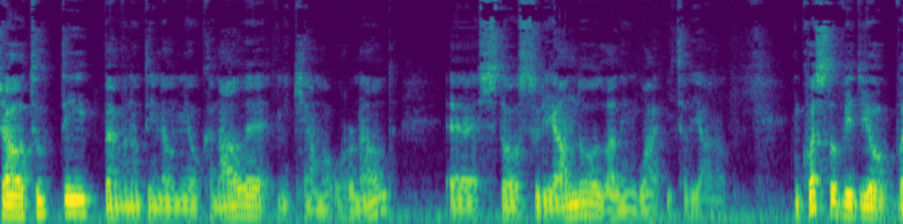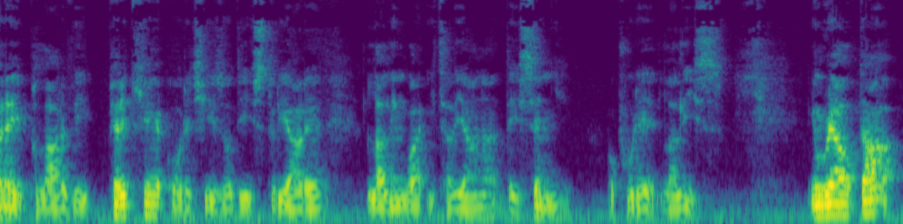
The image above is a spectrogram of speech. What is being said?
Ciao a tutti, benvenuti nel mio canale, mi chiamo Ronald e sto studiando la lingua italiana. In questo video vorrei parlarvi perché ho deciso di studiare la lingua italiana dei segni, oppure la LIS. In realtà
